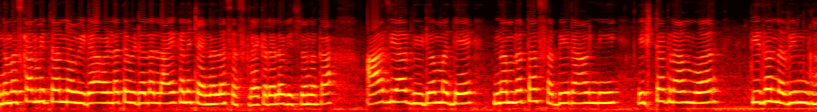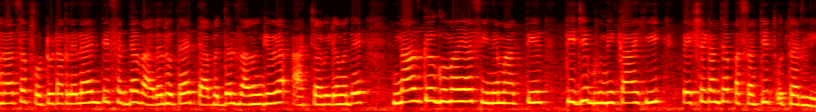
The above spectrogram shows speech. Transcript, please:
नमस्कार मित्रांनो व्हिडिओ आवडला तर व्हिडिओला लाईक आणि चॅनलला सबस्क्राईब करायला विसरू नका. आज या व्हिडिओमध्ये नम्रता सबीरावनी इंस्टाग्रामवर तिचं नवीन घराचा फोटो टाकलेला आहे आणि ते सध्या व्हायरल होत आहे त्याबद्दल जाणून घेऊया आजच्या व्हिडिओमध्ये. नाच ग गुमा या सिनेमातील तिची भूमिका ही प्रेक्षकांच्या पसंतीत उतरली.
